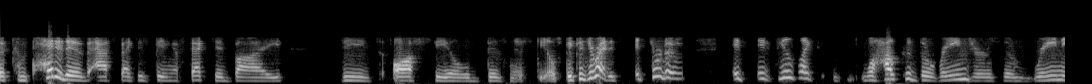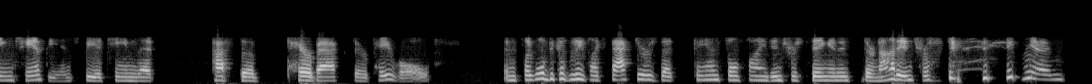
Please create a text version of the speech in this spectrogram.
the competitive aspect is being affected by these off-field business deals. Because you're right, it's it's sort of it it feels like well, how could the Rangers, the reigning champions, be a team that has to pare back their payroll? And it's like, well, because of these like factors that fans don't find interesting and they're not interesting. and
